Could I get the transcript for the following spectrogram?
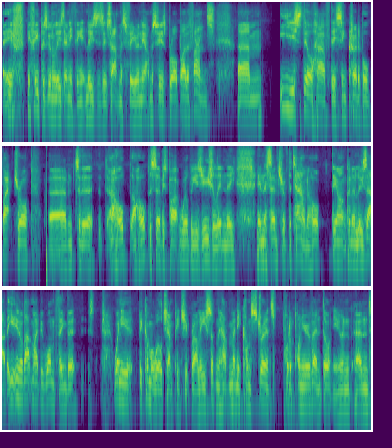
if if is going to lose anything, it loses its atmosphere, and the atmosphere is brought by the fans. Um, you still have this incredible backdrop um, to the. I hope I hope the service park will be as usual in the in the centre of the town. I hope they aren't going to lose that. You know that might be one thing that when you become a world championship rally, you suddenly have many constraints put upon your event, don't you? And and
